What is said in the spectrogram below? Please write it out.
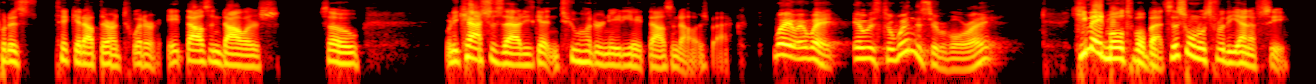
put his ticket out there on Twitter. Eight thousand dollars. So when he cashes that, he's getting two hundred eighty-eight thousand dollars back. Wait, wait, wait! It was to win the Super Bowl, right? He made multiple bets. This one was for the NFC.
